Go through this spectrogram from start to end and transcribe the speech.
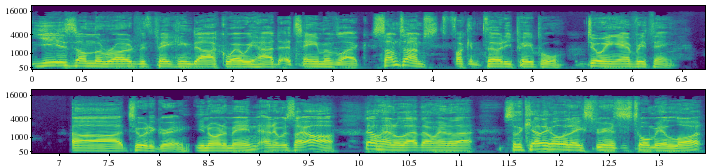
years on the road with Peking Duk where we had a team of like sometimes fucking 30 people doing everything uh, to a degree. You know what I mean? And it was like, oh, they'll handle that. They'll handle that. So the Keli Holiday experience has taught me a lot,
